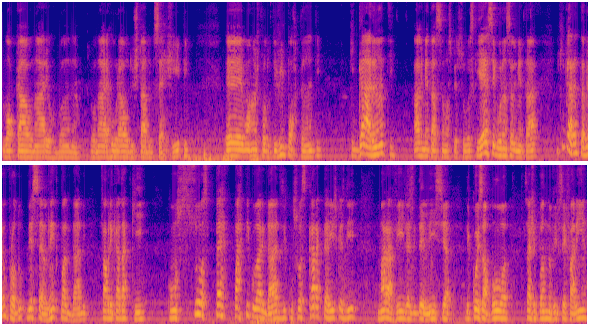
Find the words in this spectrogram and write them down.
local na área urbana ou na área rural do estado de Sergipe. É um arranjo produtivo importante que garante a alimentação às pessoas, que é segurança alimentar e que garante também um produto de excelente qualidade fabricado aqui com suas particularidades e com suas características de maravilha, de delícia, de coisa boa. Sergipano não vive sem farinha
